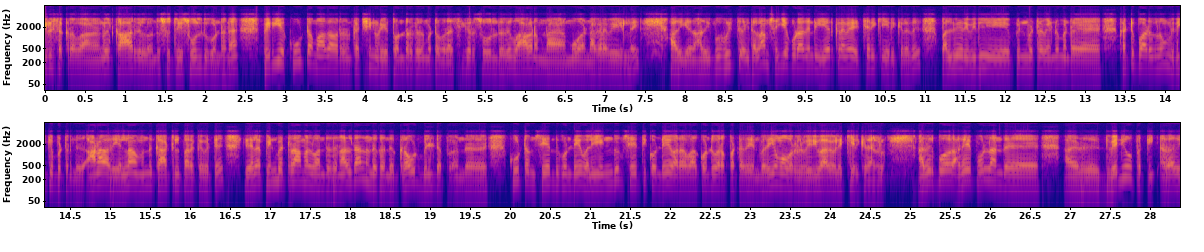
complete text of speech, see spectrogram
இருசக்கர வாகனங்கள் கார்கள் வந்து சுற்றி சூழ்ந்து கொண்டன. பெரிய கூட்டமாக அவர்கள் கட்சியினுடைய தொண்டர்கள் மற்றும் ரசிகர் சூழ்ந்தது. வாகனம் நகரவே இல்லை. அது அது குறித்து இதெல்லாம் செய்யக்கூடாது என்று ஏற்கனவே எச்சரிக்கை இருக்கிறது. பல்வேறு விதி பின்பற்ற வேண்டும் என்ற கட்டுப்பாடுகளும் விதிக்கப்பட்டிருந்தது. ஆனால் அது எல்லாம் வந்து காற்றில் பறக்கவிட்டு இதெல்லாம் பின்பற்றாமல் வந்ததனால் தான் அந்த அந்த கிரவுட் பில்டப் அந்த கூட்டம் சேர்ந்து கொண்டே வழி எங்கும் சேர்த்து கொண்டே வர கொண்டு வரப்பட்டது என்பதையும் அவர்கள் விரிவாக விளக்கியிருக்கிறார்கள். அதே போல் அதே போல் அந்த வென்யூ பற்றி அதாவது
